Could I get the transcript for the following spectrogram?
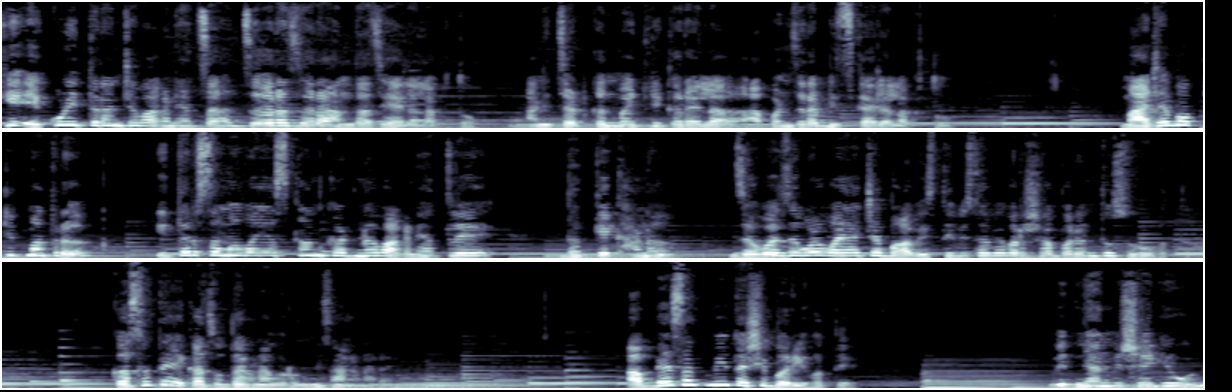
की एकूण इतरांच्या वागण्याचा जरा जरा अंदाज यायला लागतो आणि चटकन मैत्री करायला आपण जरा बिचकायला लागतो. माझ्या बाबतीत मात्र इतर समवयस्कांकडनं वागण्यातले धक्के खाणं जवळजवळ वयाच्या बावीस तेविसाव्या वर्षापर्यंत सुरू होतं. कसं ते एकाच उदाहरणावरून मी सांगणार आहे? अभ्यासात मी तशी बरी होते. विज्ञान विषय घेऊन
